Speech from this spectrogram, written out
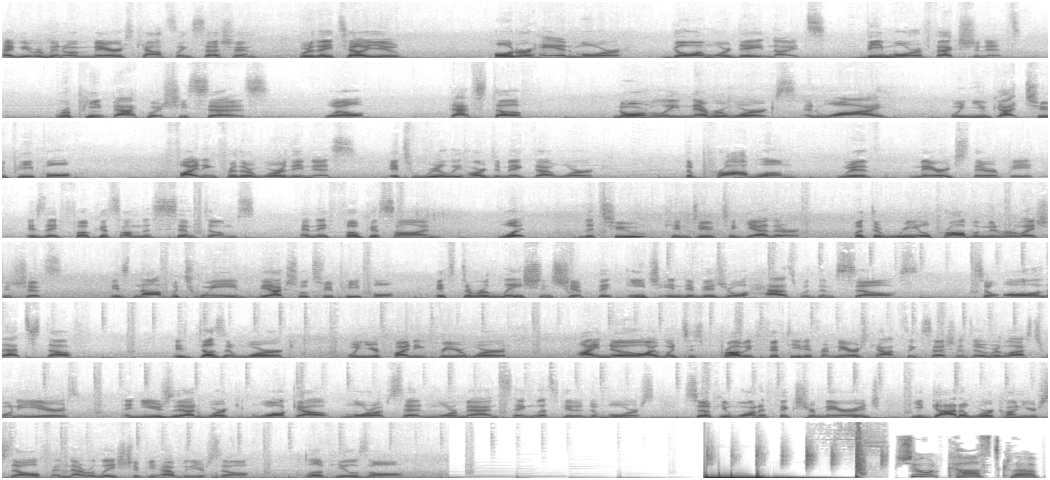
Have you ever been to a marriage counseling session where they tell you, hold her hand more, go on more date nights, be more affectionate, repeat back what she says? Well, that stuff normally never works. And why? When you've got two people fighting for their worthiness, it's really hard to make that work. The problem with marriage therapy is they focus on the symptoms and they focus on what the two can do together but the real problem in relationships is not between the actual two people. It's the relationship that each individual has with themselves. So all of that stuff it doesn't work when you're fighting for your worth. I know I went to probably 50 different marriage counseling sessions over the last 20 years, and usually I'd work, walk out more upset and more mad and saying, let's get a divorce. So if you want to fix your marriage, you got to work on yourself and that relationship you have with yourself. Love heals all. Shortcast Club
